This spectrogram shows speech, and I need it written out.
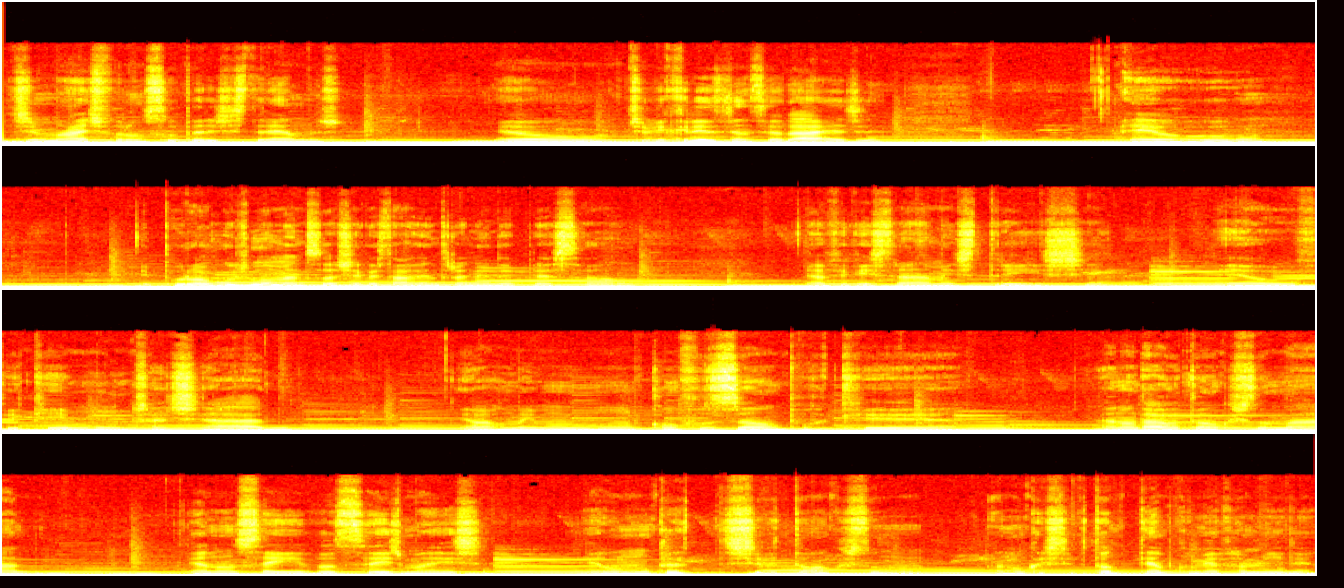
demais, foram super extremos. Eu tive crise de ansiedade. Eu. E por alguns momentos eu achei que eu estava entrando em depressão. Eu fiquei extremamente triste. Eu fiquei muito chateado. Eu arrumei uma confusão porque eu não estava tão acostumado. Eu não sei vocês, mas eu nunca estive tão acostumado. Eu nunca estive tanto tempo com a minha família,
